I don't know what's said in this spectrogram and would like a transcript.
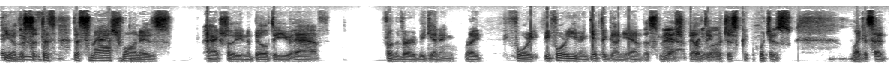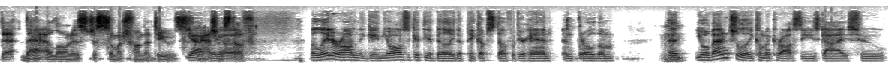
you know, the, the the smash one is actually an ability you have from the very beginning, right? Before before you even get the gun, you have the smash Yeah, ability, which is which is like I said, that that alone is just so much fun to do, Yeah, but, smashing uh, stuff. But later on in the game, you also get the ability to pick up stuff with your hand and throw them, Mhm. and you'll eventually come across these guys who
